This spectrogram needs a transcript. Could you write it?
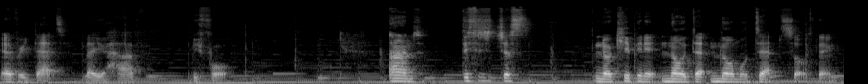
every debt that you have before. And this is just you know keeping it no debt normal debt sort of thing.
